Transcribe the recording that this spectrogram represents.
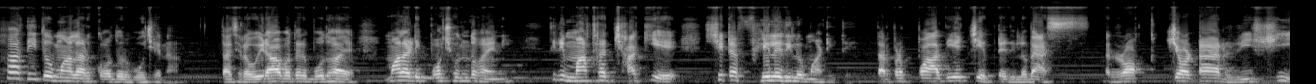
হাতি তো মালার কদর বোঝে না। তাছাড়া ঐরাবতের বোধ হয় মালাটি পছন্দ হয়নি। তিনি মাথা ঝাঁকিয়ে সেটা ফেলে দিল মাটিতে, তারপর পা দিয়ে চেপটে দিল। ব্যাস রকচটা ঋষি,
